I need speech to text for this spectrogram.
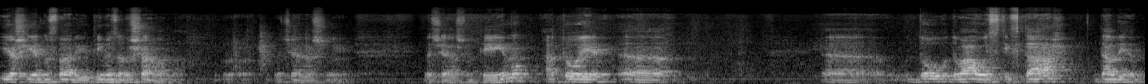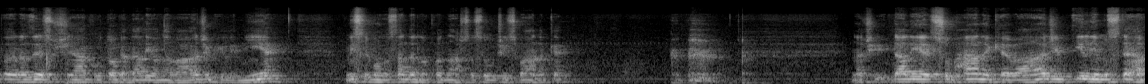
još jednu stvar i time završavamo uh, večerašnju, temu, a to je uh, uh, do, dva u istiftah, da li razreći učenjaka u toga da li ona vađib ili nije. Mislim ono standardno kod nas što se uči svanake. Znači, da li je subhaneke vađib ili je mustehab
